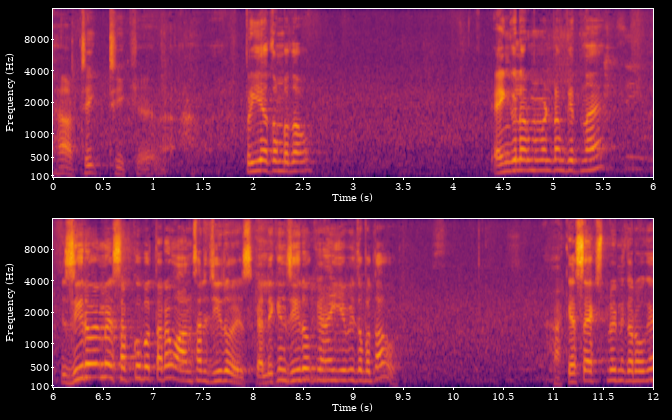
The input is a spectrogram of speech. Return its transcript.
हाँ ठीक ठीक है प्रिया तुम बताओ एंगुलर मोमेंटम कितना है ज़ीरो है मैं सबको बता रहा हूँ आंसर जीरो है इसका लेकिन ज़ीरो क्यों है ये भी तो बताओ हाँ कैसे एक्सप्लेन करोगे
